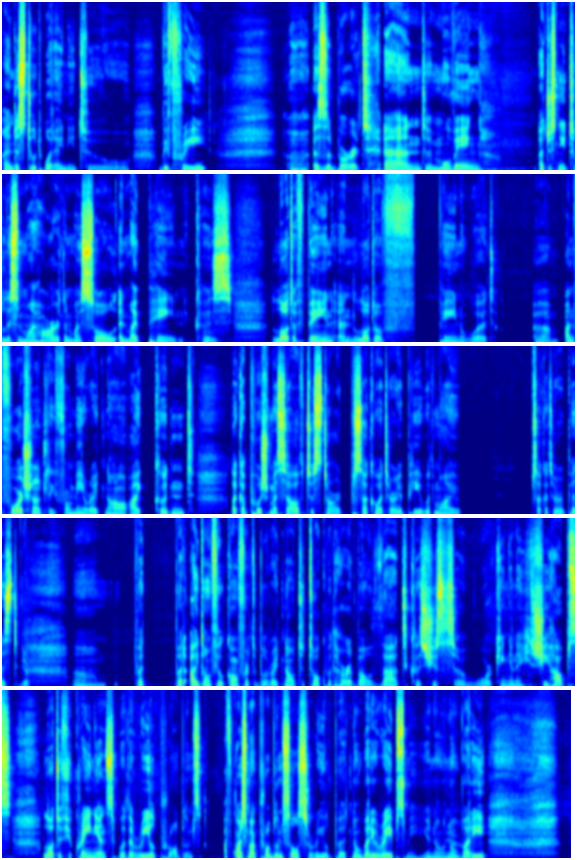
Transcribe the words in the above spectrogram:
understood what I need to be free uh, as a bird. And moving. I just need to listen my heart and my soul and my pain because a lot of pain and a lot of pain what um, unfortunately for me right now, I couldn't, like, I pushed myself to start psychotherapy with my psychotherapist. Yep. Um, but but I don't feel comfortable right now to talk with her about that because she's uh, working and she helps a lot of Ukrainians with the real problems. Of course, my problem's also real, but nobody rapes me. You know, Yeah. nobody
